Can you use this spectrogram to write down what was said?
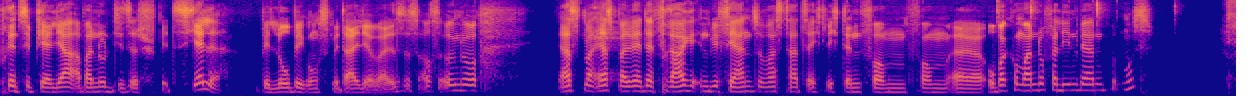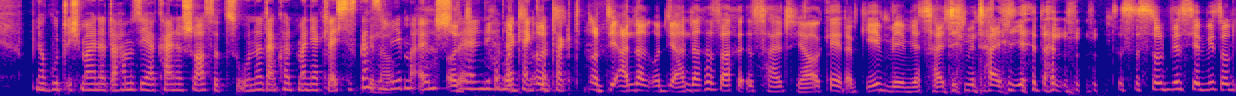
prinzipiell ja, aber nur diese spezielle Belobigungsmedaille, weil es ist auch so irgendwo Erstmal, erstmal wäre der Frage, inwiefern sowas tatsächlich denn vom, vom äh, Oberkommando verliehen werden muss. Na gut, ich meine, da haben sie ja keine Chance zu, ne? Dann könnte man ja gleich das ganze genau. Leben einstellen, und, die haben und, ja keinen und, Kontakt. Und die, andere, und die andere Sache ist halt, ja, okay, dann geben wir ihm jetzt halt die Medaille. Dann, das ist so ein bisschen wie so ein,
